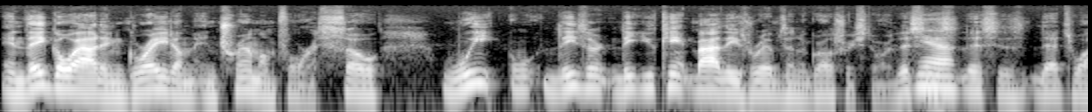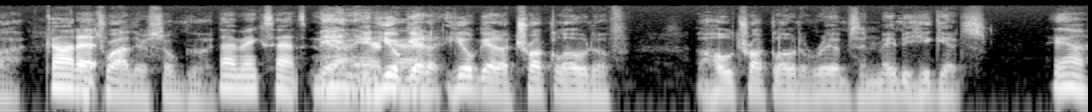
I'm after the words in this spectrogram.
and they go out and grade them and trim them for us. So. We these are you can't buy these ribs in a grocery store. This Yeah. is this is that's why Got it. that's why they're so good. That makes sense. Man, yeah, and he'll good. get a he'll get a truckload of a whole truckload of ribs, and maybe he gets. Yeah.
